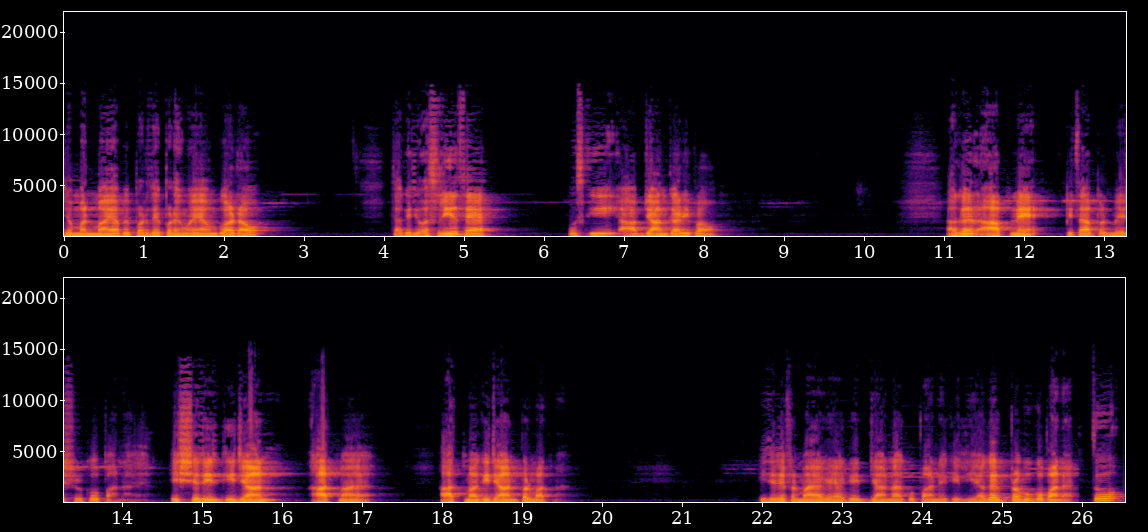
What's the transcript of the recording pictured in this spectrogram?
जो मन माया पे पर्दे पड़े हुए हैं, उनको हटाओ। ताकि जो असलियत है, उसकी आप जानकारी पाओ। अगर आपने पिता परमेश्वर को पाना है, इस शरीर की जान आत्मा है, आत्मा की जान परमात्मा है। इसलिए फरमाया गया कि जाना को पाने के लिए, अगर प्रभु को पाना है तो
